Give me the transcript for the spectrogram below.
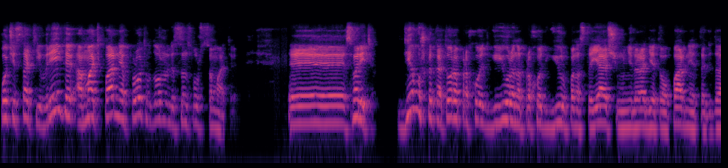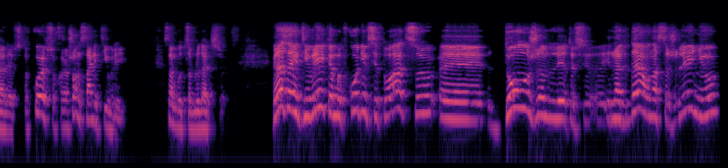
хочет стать еврейкой, а мать парня против, должен ли сын слушаться матери. Э, смотрите, девушка, которая проходит гиюр, она проходит гиюр по-настоящему, не ради этого парня и так далее, все такое, все хорошо, она станет еврейкой. Сам будет соблюдать все. Когда станет еврейкой, мы входим в ситуацию, э, должен ли, то есть иногда у нас, к сожалению,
